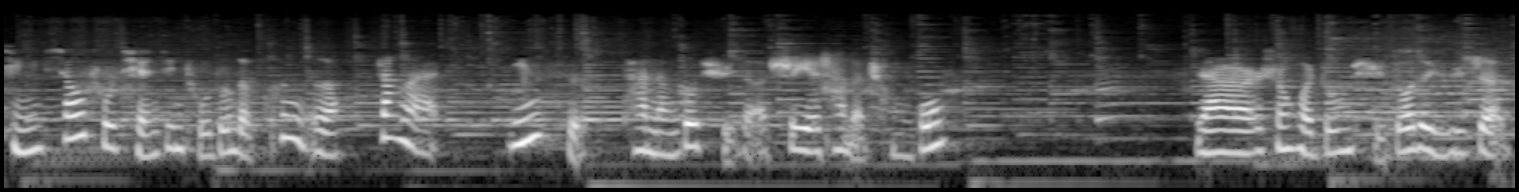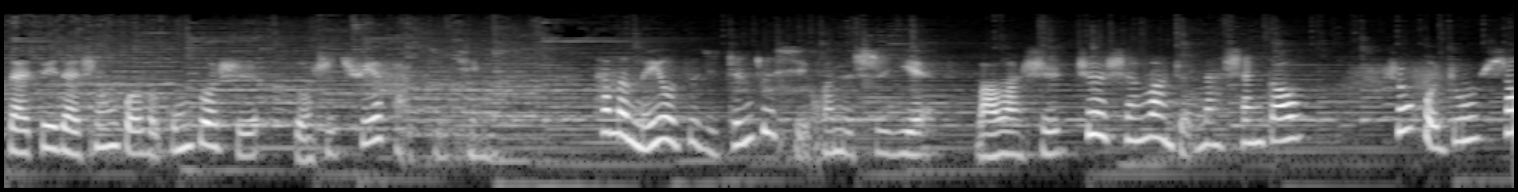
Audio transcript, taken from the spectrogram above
情消除前进途中的困厄障碍。因此，他能够取得事业上的成功。然而，生活中许多的愚者在对待生活和工作时，总是缺乏激情。他们没有自己真正喜欢的事业，往往是这山望着那山高。生活中稍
